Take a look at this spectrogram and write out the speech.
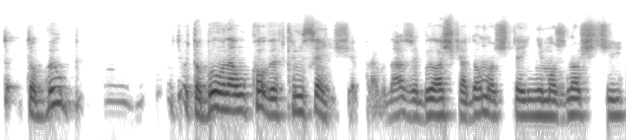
to, to był to było naukowe w tym sensie, prawda, że była świadomość tej niemożności,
